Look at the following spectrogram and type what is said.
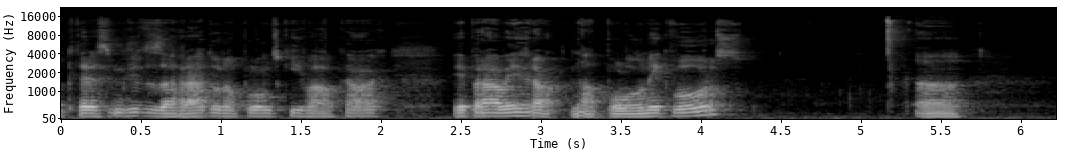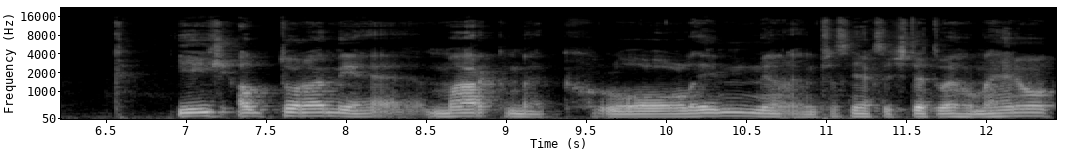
eh, které si můžete zahrát o napoleonských válkách, je právě hra Napoleonic Wars. Jejíž autorem je Mark McLaughlin, já nevím přesně, jak se čte to jeho jméno,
